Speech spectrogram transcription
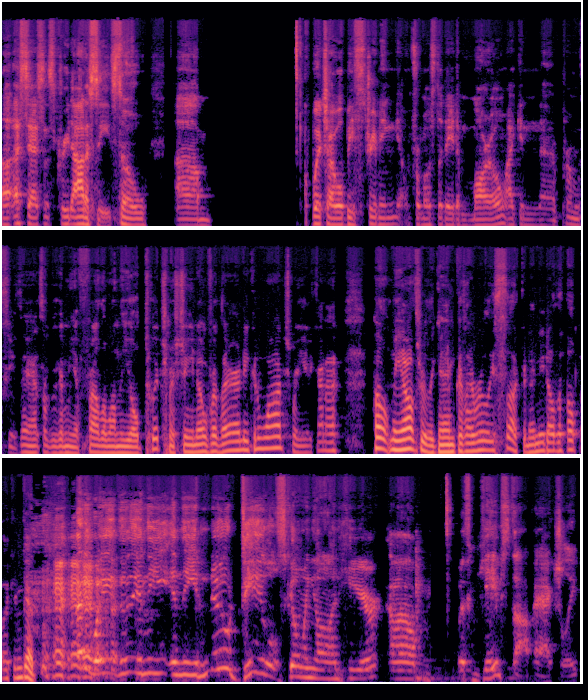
uh, Assassin's Creed Odyssey. So, um, which I will be streaming for most of the day tomorrow. I can uh, promise you that. So give me a follow on the old Twitch machine over there, and you can watch me. You kind of help me out through the game because I really suck, and I need all the help I can get. anyway, in the in the new deals going on here um, with GameStop, actually,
